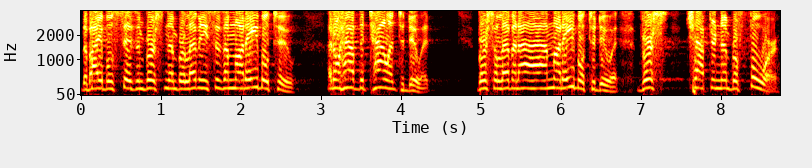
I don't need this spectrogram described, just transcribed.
The Bible says in verse number 11, he says, I'm not able to. I don't have the talent to do it. Verse 11, I, am not able to do it. Verse chapter number 4.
